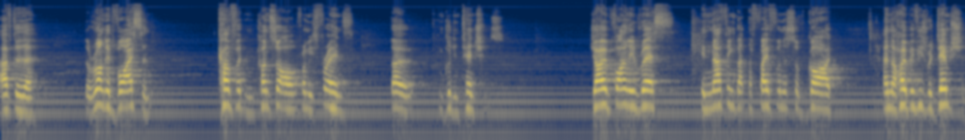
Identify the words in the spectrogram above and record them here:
after the, the wrong advice and comfort and console from his friends, though in good intentions, Job finally rests in nothing but the faithfulness of God and the hope of his redemption.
